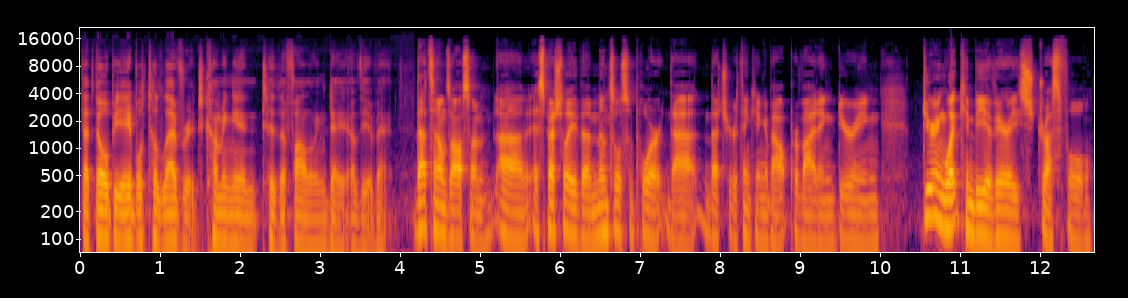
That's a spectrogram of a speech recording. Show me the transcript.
that they'll be able to leverage coming into the following day of the event. That sounds awesome, uh, especially the mental support that that you're thinking about providing during during what can be a very stressful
